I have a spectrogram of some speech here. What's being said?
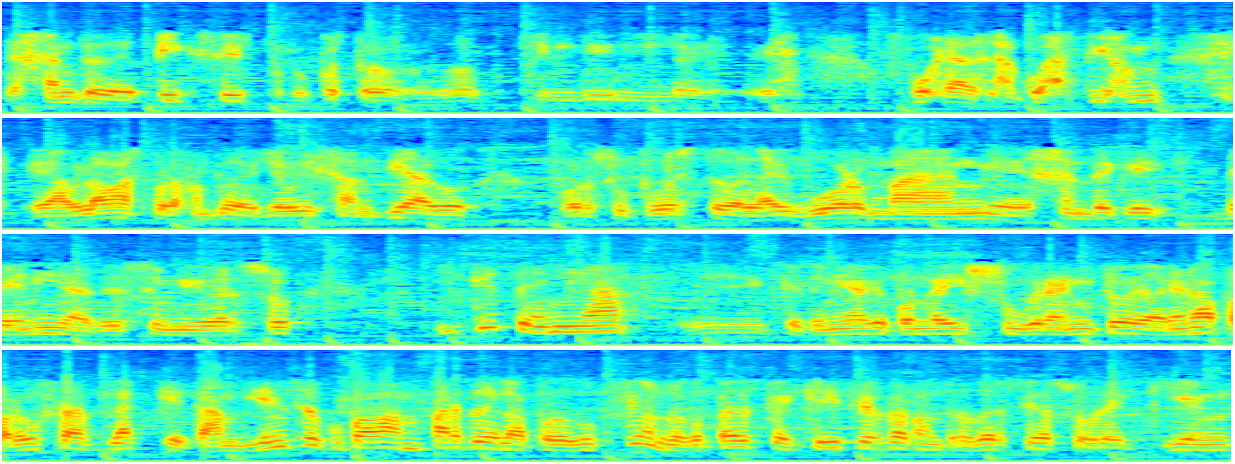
de gente de Pixies, por supuesto, Kindle eh, fuera de la ecuación. Eh, hablabas, por ejemplo, de Joey Santiago, por supuesto, Light Workman, gente que venía de ese universo y que tenía, eh, que tenía que poner ahí su granito de arena para Frank Black que también se ocupaban parte de la producción. Lo que pasa es que aquí hay cierta controversia sobre quién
